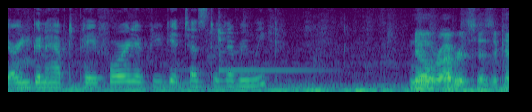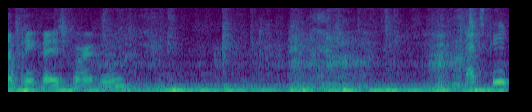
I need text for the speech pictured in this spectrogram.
are you going to have to pay for it if you get tested every week? No, Robert says the company pays for it. Mm. That's good.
